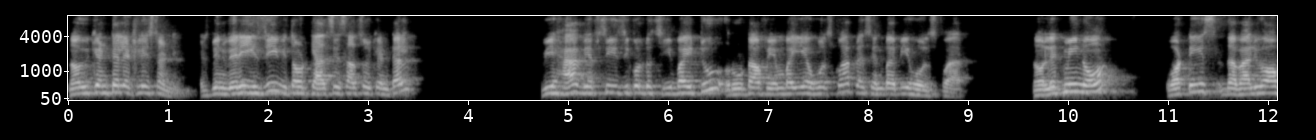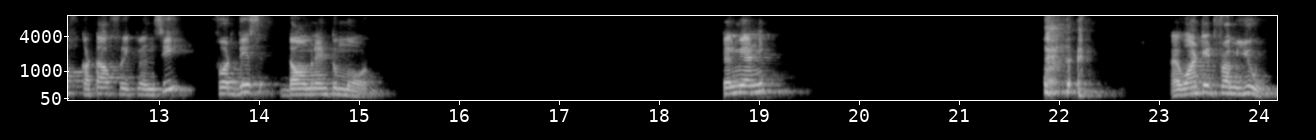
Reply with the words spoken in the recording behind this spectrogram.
Now you can tell at least and it's been very easy. Without calculus also you can tell we have fc is equal to c by 2 root of m by a whole square plus n by b whole square. Now let me know what is the value of cutoff frequency for this dominant mode. Tell me, Annie. I want it from you.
